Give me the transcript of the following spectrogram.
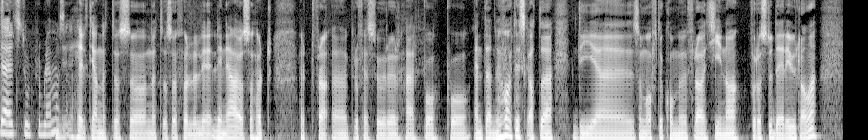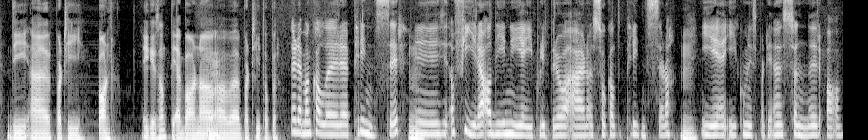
Det er et stort problem. altså. Helt igjen nødt til å nødt til å følge li- linja. Jeg har også hørt, hørt fra eh, professorer her på, på NTNU faktisk, at eh, de eh, som ofte kommer fra Kina for å studere i utlandet, de er partibarn. Ikke sant? De er barn av, Mm. av partitopper. Det er det man kaller prinser. Mm. Og fire av de nye i politbyrået er da såkalte prinser da, Mm. i, i kommunistpartiet. Sønner av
